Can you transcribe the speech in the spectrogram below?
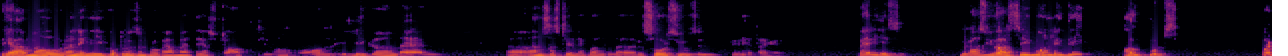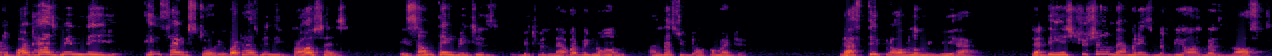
they are now running the ecotourism program and they have stopped, you know, all illegal and uh, unsustainable uh, resource use in Periyar Tiger. Very easy, because you are seeing only the outputs. But what has been the inside story, what has been the process is something which is which will never be known unless you document it. That's the problem we have. That the institutional memories will be always lost.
